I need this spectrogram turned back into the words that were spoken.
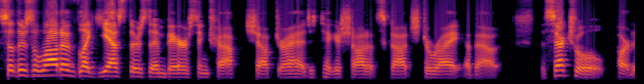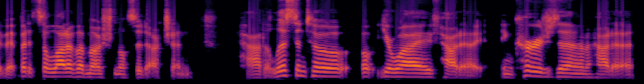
So there's a lot of like yes there's the embarrassing trap chapter i had to take a shot of scotch to write about the sexual part of it but it's a lot of emotional seduction. How to listen to uh, your wife how to encourage them how to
